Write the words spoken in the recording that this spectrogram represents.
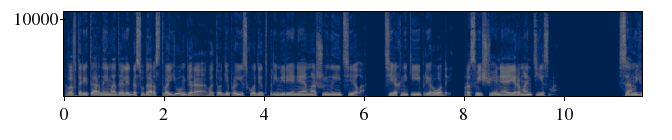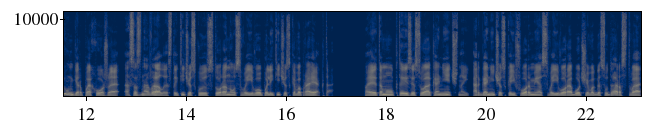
В авторитарной модели государства Юнгера в итоге происходит примирение машины и тела, техники и природы, просвещения и романтизма. Сам Юнгер, похоже, осознавал эстетическую сторону своего политического проекта, Поэтому к тезису о конечной, органической форме своего рабочего государства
